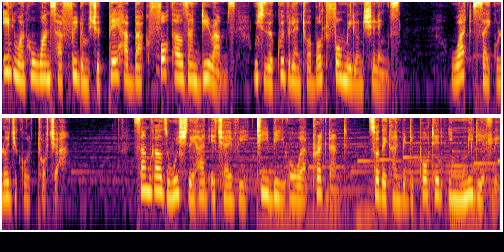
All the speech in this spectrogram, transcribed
anyone who wants her freedom should pay her back 4,000 dirhams, which is equivalent to about 4 million shillings. What psychological torture! Some girls wish they had HIV, TB, or were pregnant so they can be deported immediately.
